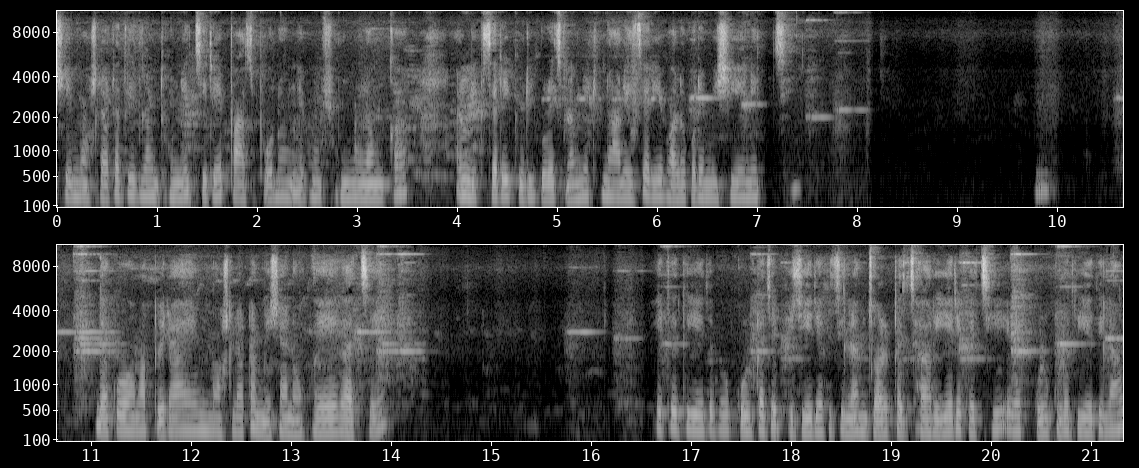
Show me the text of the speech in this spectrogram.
সেই মশলাটা দিয়ে দিলাম ধনে জিরে, পাঁচফোড়ন এবং শুকনো লঙ্কা। আর মিক্সারে গুঁড়ি করেছিলাম, একটু নাড়িয়ে চাড়িয়ে ভালো করে মিশিয়ে নিচ্ছি। দেখো আমার প্রায় মশলাটা মেশানো হয়ে গেছে। এতে দিয়ে দেবো কুলটা যে ভিজিয়ে রেখেছিলাম, জলটা ঝারিয়ে রেখেছি। এবার কুলগুলো দিয়ে দিলাম।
